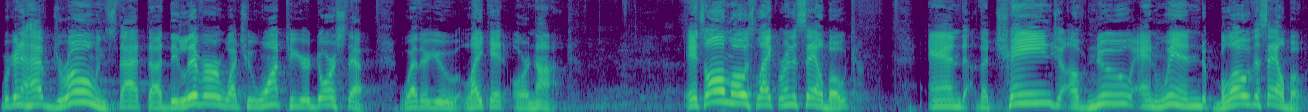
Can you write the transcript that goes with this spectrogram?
We're going to have drones that uh, deliver what you want to your doorstep whether you like it or not. It's almost like we're in a sailboat and the change of new and wind blow the sailboat.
